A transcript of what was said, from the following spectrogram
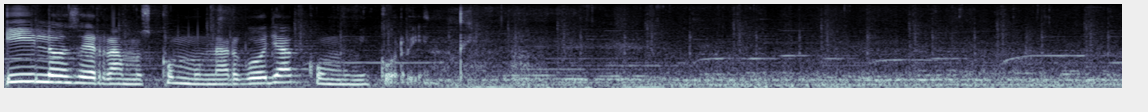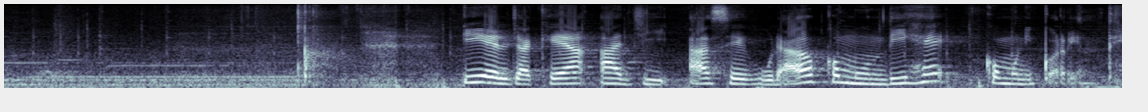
Y lo cerramos como una argolla común y corriente. y él ya queda allí asegurado como un dije común y corriente.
